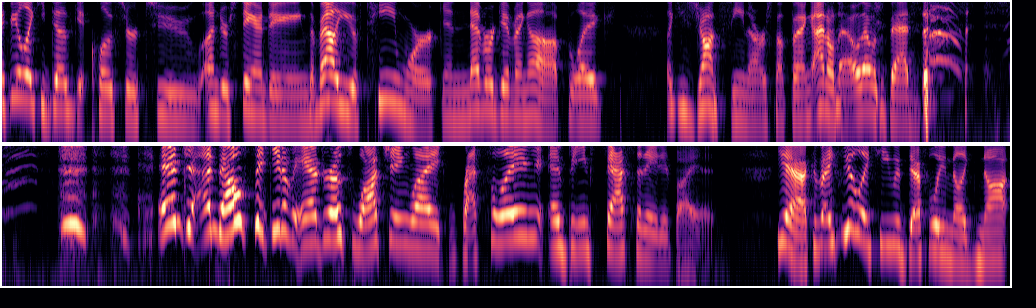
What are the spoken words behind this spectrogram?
I feel like he does get closer to understanding the value of teamwork and never giving up like like he's John Cena or something. I don't know. That was bad. And I'm now thinking of Andros watching like wrestling and being fascinated by it. Yeah, because I feel like he would definitely like not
